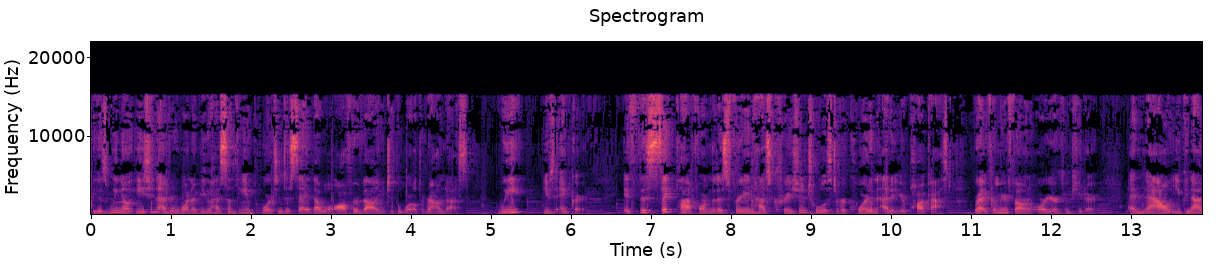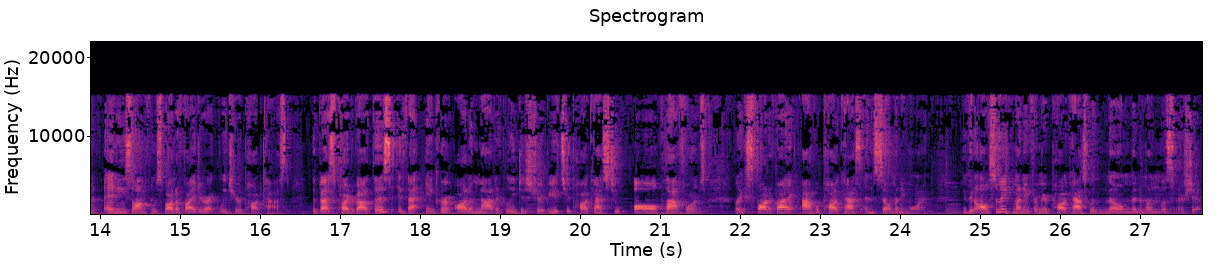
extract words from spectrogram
because we know each and every one of you has something important to say that will offer value to the world around us. We use Anchor. It's this sick platform that is free and has creation tools to record and edit your podcast right from your phone or your computer. And now you can add any song from Spotify directly to your podcast. The best part about this is that Anchor automatically distributes your podcast to all platforms like Spotify, Apple Podcasts, and so many more. You can also make money from your podcast with no minimum listenership.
